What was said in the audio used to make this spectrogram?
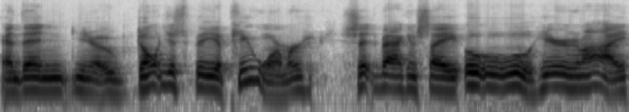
and then, you know, don't just be a pew warmer. Sit back and say, ooh, ooh, ooh, here am I.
